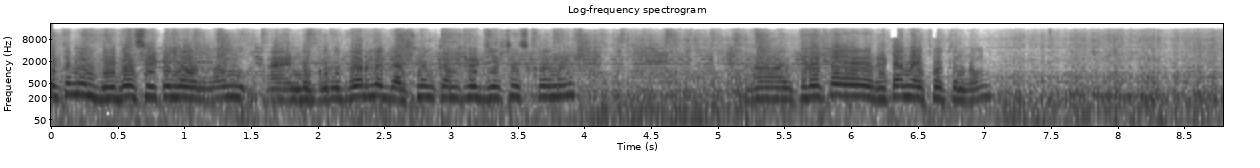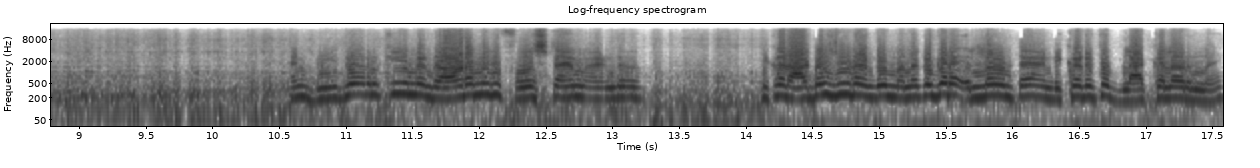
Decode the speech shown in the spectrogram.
అయితే మేము బీదర్ సిటీలో ఉన్నాం. అండ్ గురుద్వారాలో దర్శనం కంప్లీట్ చేసేసుకొని ఇప్పుడైతే రిటర్న్ అయిపోతున్నాం. అండ్ బీదర్కి నేను రావడం ఇది ఫస్ట్ టైం. అండ్ ఇక్కడ ఆటోస్ చూడండి మన దగ్గర ఎల్లో ఉంటాయి. అండ్ ఇక్కడైతే బ్లాక్ కలర్ ఉన్నాయి.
